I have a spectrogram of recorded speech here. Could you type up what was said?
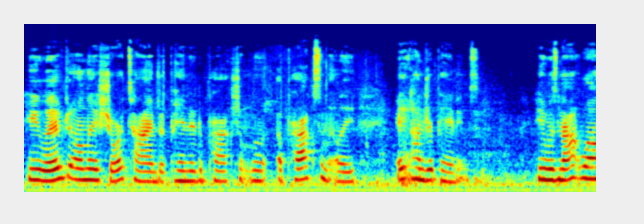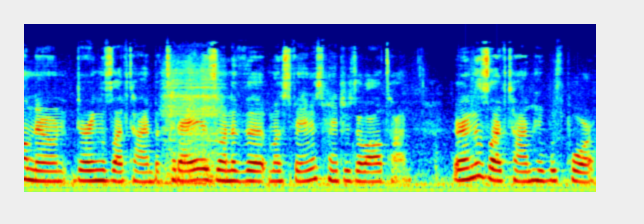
He lived only a short time but painted approximately 800 paintings. He was not well known during his lifetime, but today is one of the most famous painters of all time. During his lifetime, he was poor,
